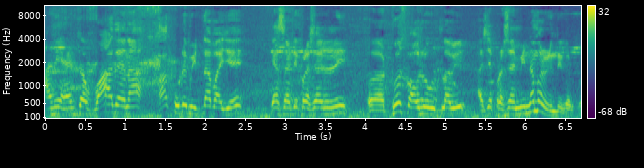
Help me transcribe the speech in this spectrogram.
आणि ह्यांचा वाद आहे ना हा कुठे मिटला पाहिजे. त्यासाठी प्रशासनाने ठोस पावलं उचलावी असे प्रशासन मी नम्र विनंती करतो.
